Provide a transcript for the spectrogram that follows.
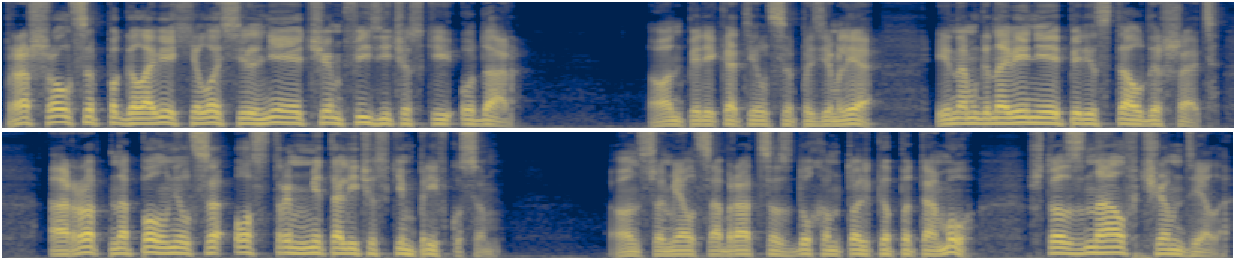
прошелся по голове Хило сильнее, чем физический удар. Он перекатился по земле и на мгновение перестал дышать, а рот наполнился острым металлическим привкусом. Он сумел собраться с духом только потому, что знал, в чем дело.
